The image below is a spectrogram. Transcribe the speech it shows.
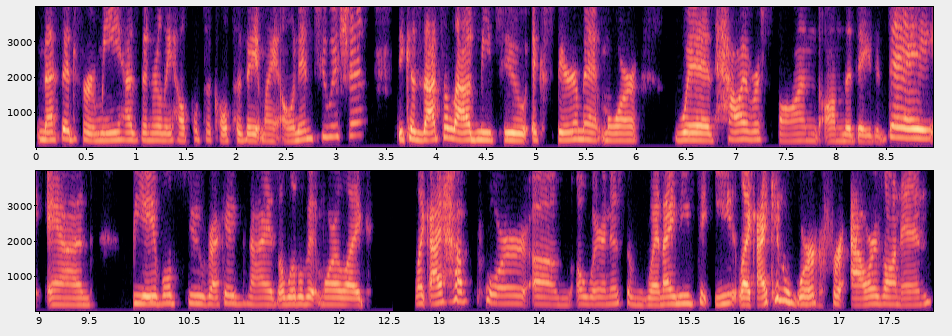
method for me has been really helpful to cultivate my own intuition because that's allowed me to experiment more with how I respond on the day to day and be able to recognize a little bit more like like I have poor um, awareness of when I need to eat. Like I can work for hours on end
